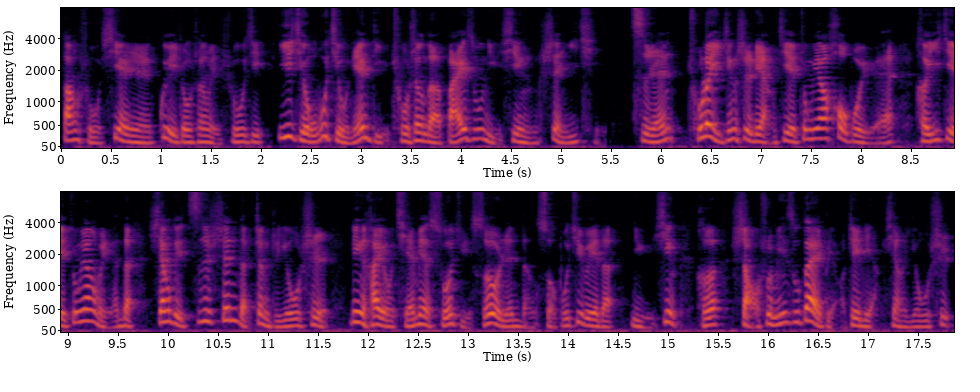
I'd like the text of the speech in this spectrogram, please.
当属现任贵州省委书记、一九五九年底出生的白族女性谌贻琴。此人除了已经是两届中央候补委员和一届中央委员的相对资深的政治优势，另还有前面所举所有人等所不具备的女性和少数民族代表这两项优势。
